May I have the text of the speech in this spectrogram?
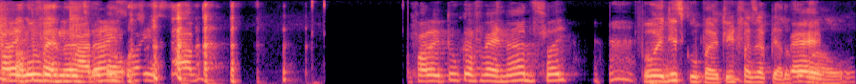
falei Tuca Fernandes, Guimarães, foi, Eu falei Tuca Fernandes, foi... Foi, desculpa, eu tinha que fazer a piada, foi é, mal.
